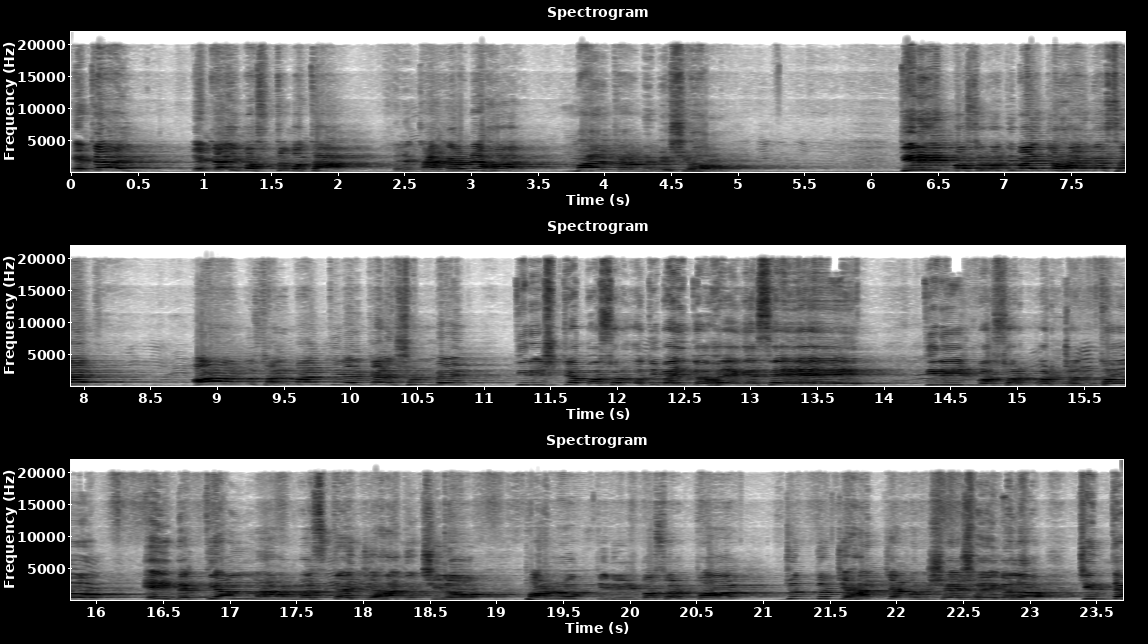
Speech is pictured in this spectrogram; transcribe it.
এটাই এটাই বাস্তবতা। এটা কার কারণে হয়? মায়ের কারণে বেশি হয়। তিরিশ বছর অতিবাহিত হয়ে গেছে। অ, মুসলমান তীরের কানে শুনবেন, তিরিশটা বছর অতিবাহিত হয়ে গেছে। তিরিশ বছর পর্যন্ত এই ব্যক্তি আল্লাহর রাস্তায় জেহাদে ছিল। পরলোক তিরিশ বছর পর যুদ্ধ জেহাদ যখন শেষ হয়ে গেল, চিন্তা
